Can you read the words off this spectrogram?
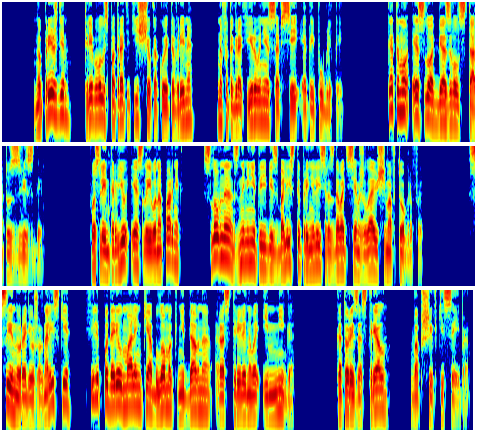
Но прежде требовалось потратить еще какое-то время на фотографирование со всей этой публикой. К этому Эслу обязывал статус звезды. После интервью Эсла и его напарник, словно знаменитые бейсболисты, принялись раздавать всем желающим автографы. Сыну радиожурналистки Филипп подарил маленький обломок недавно расстрелянного им Мига, который застрял в обшивке Сейбра.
